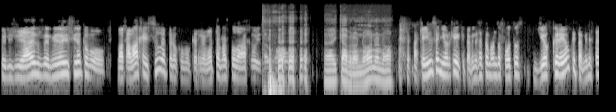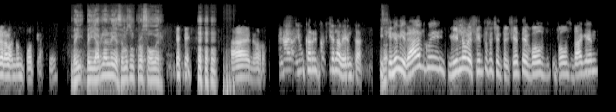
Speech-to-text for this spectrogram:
Felicidades, el mío ha sido como baja baja y sube, pero como que rebota más por abajo. Y. Ay, cabrón, no, no, no. Aquí hay un señor que, que también está tomando fotos. Yo creo que también está grabando un podcast. ¿eh? Ve, ve y háblale y hacemos un crossover. Ay, no. Mira, hay un carrito aquí a la venta. Y No. tiene mi edad, güey. 1987 Vol- Volkswagen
